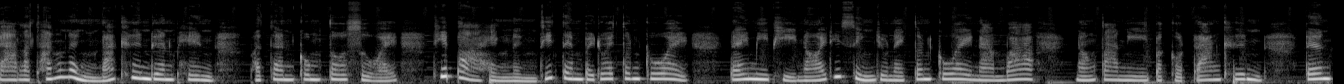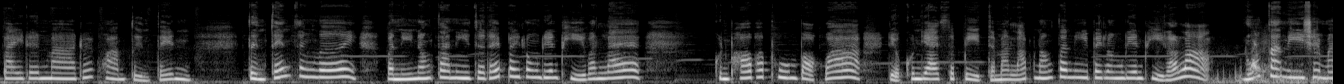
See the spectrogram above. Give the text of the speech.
การละครั้งหนึ่งณคืนเดือนเพ็ญพระจันทร์กลมโตสวยที่ป่าแห่งหนึ่งที่เต็มไปด้วยต้นกล้วย ได้มีผีน้อยที่สิงอยู่ในต้นกล้วย นามว่าน้องตานีปรากฏร่างขึ้น เดินไปเดินมาด้วยความตื่นเต้น ตื่นเต้นจังเลย วันนี้น้องตานีจะได้ไปโรงเรียนผีวันแรก คุณพ่อพระภูมิบอกว่า เดี๋ยวคุณยายสปีดจะมารับน้องตานีไปโรงเรียนผีแล้วล่ะ น้องตานีใช่ไหม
